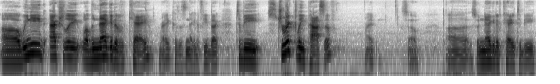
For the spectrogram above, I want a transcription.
Uh, we need actually, well, the negative k, right, because it's negative feedback, to be strictly passive, right? So, uh, so negative k to be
